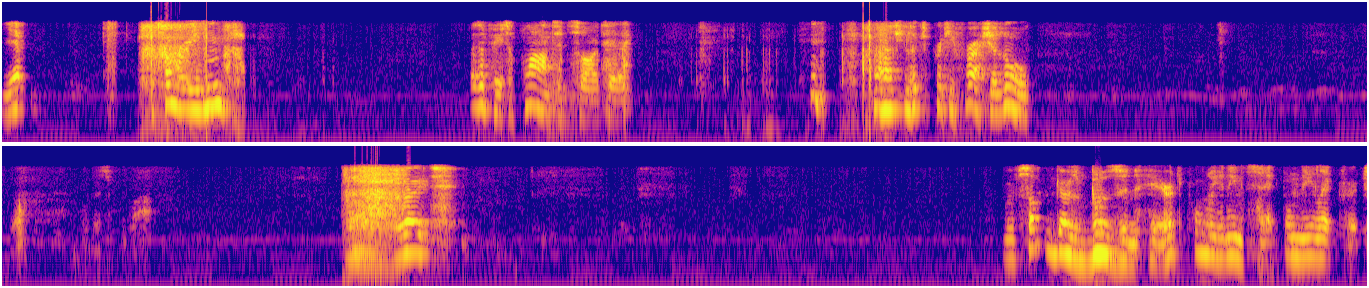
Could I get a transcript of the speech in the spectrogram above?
Yep. For some reason, there's a piece of plant inside here. actually looks pretty fresh as all. right. If something goes buzz in here, it's probably an insect on the electrics.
